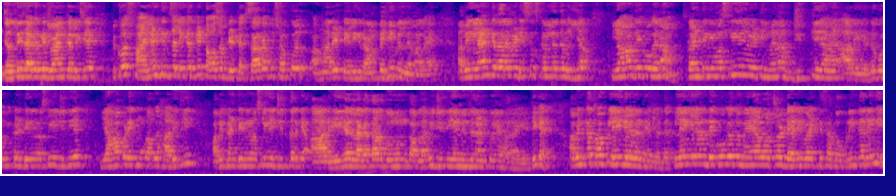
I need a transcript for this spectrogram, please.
जल्दी जाकर के ज्वाइन कर लीजिए बिकॉज़ फाइनल टीम से लेकर के टॉस अपडेट तक सारा कुछ आपको हमारे टेलीग्राम पे ही मिलने वाला है। अब इंग्लैंड के बारे में डिस्कस कर लेते भैया। यहाँ देखोगे ना कंटिन्यूसली ये टीम है ना, जीत के यहाँ आ रही है। देखो अभी कंटिन्यूअसली ये जीती है, यहाँ पर एक मुकाबला हारी थी, अभी कंटिन्यूसली ये जीत करके आ रही है, लगातार दोनों मुकाबला भी जीती है न्यूजीलैंड को ये हराई है, ठीक है? अब इनका थोड़ा प्लेइंग इलेवन देख लेते हैं। प्लेइंग इलेवन देखोगे तो मेया वॉच और डैनी वाइट के साथ ओपनिंग करेंगी,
